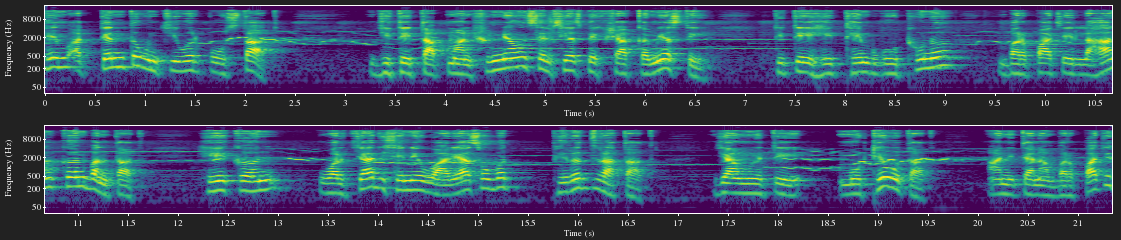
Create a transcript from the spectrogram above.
थेंब अत्यंत उंचीवर पोचतात जिथे तापमान शून्याहून सेल्सिअसपेक्षा कमी असते तिथे हे थेंब गोठून बर्फाचे लहान कण बनतात. हे कण वरच्या दिशेने वाऱ्यासोबत फिरत राहतात ज्यामुळे ते मोठे होतात आणि त्यांना बर्फाचे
